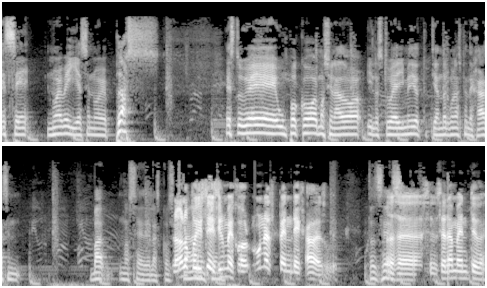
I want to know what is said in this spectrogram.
S9 y S9 Plus. Estuve un poco emocionado y lo estuve ahí medio tuteando algunas pendejadas en... va- no sé, de las cosas. No lo pudiste decir mejor. Unas pendejadas, güey. Entonces, O sea, sinceramente, güey.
